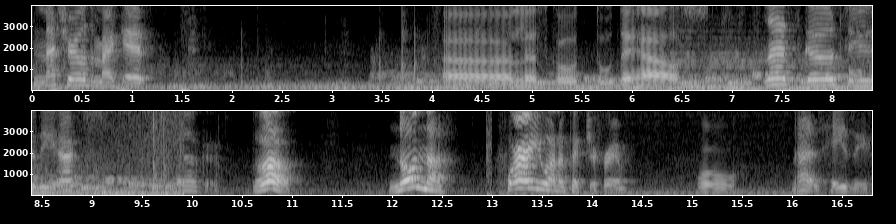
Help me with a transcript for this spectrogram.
The metro, the market. Uh, let's go to the house. Let's go to the X. Okay. Whoa! Nonna! Why are you on a picture frame? Whoa. That is hazy.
